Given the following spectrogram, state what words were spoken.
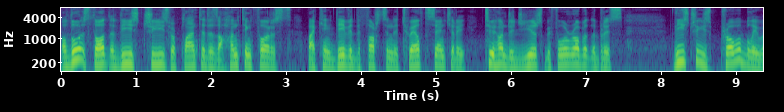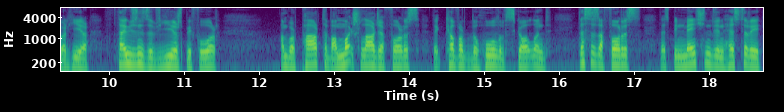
Although it's thought that these trees were planted as a hunting forest by King David I in the 12th century, 200 years before Robert the Bruce. These trees probably were here thousands of years before and were part of a much larger forest that covered the whole of Scotland. This is a forest that's been mentioned in history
